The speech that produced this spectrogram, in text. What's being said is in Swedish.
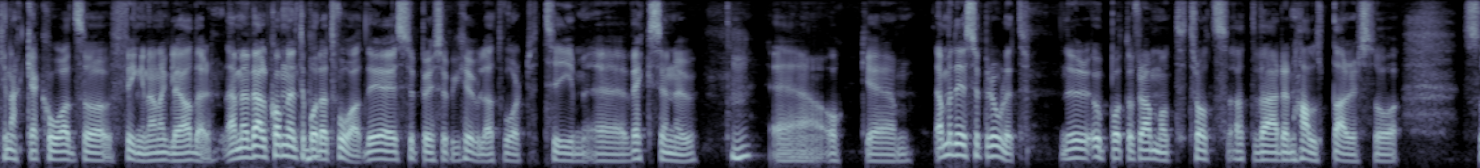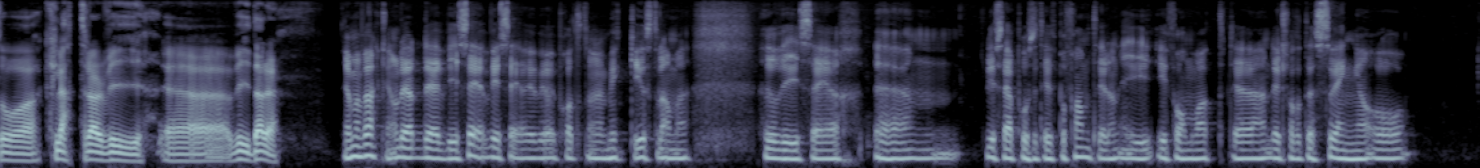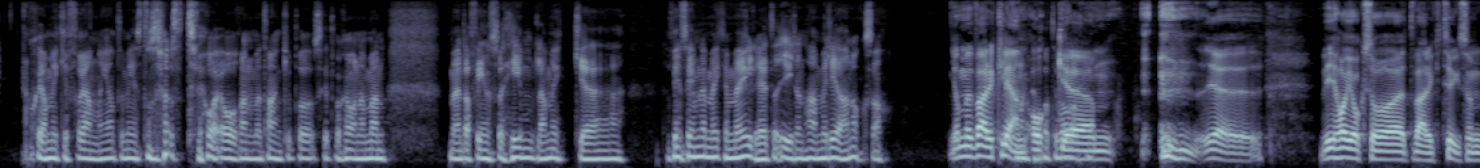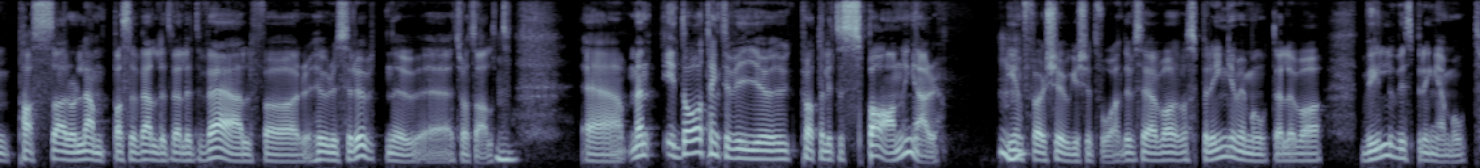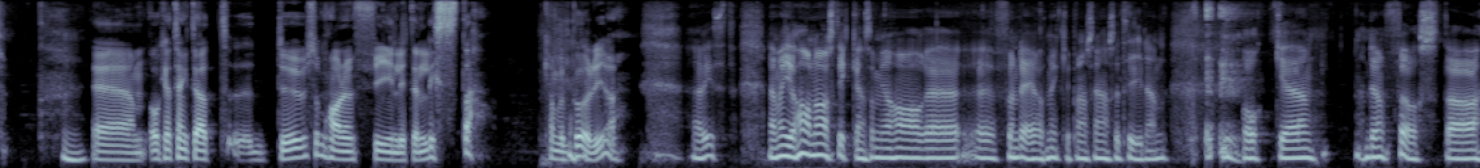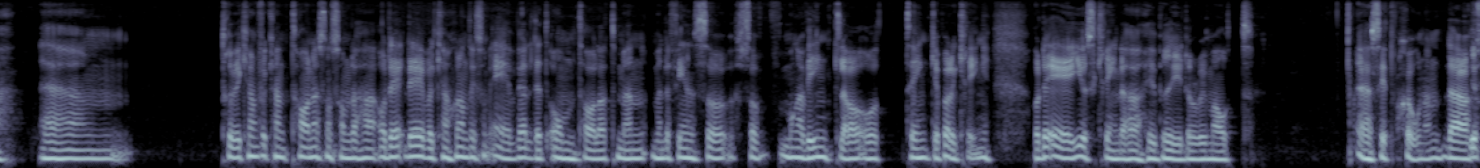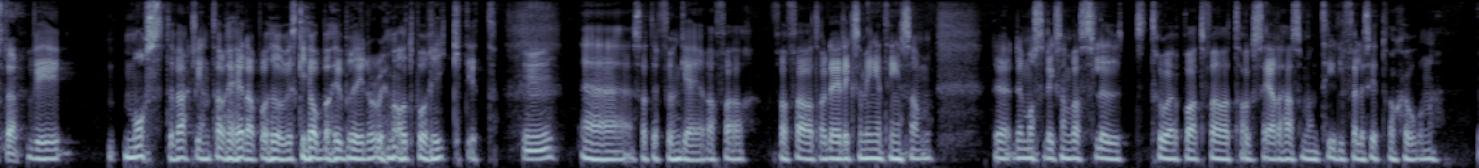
knacka kod så fingrarna glöder. Nej, men välkommen till båda två. Det är super, super kul att vårt team eh, växer nu. Mm. Eh, och eh, ja, men det är superroligt. Nu är det uppåt och framåt. Trots att världen haltar så, så klättrar vi eh, vidare. Ja men verkligen. Och det, det vi, ser, vi ser vi har ju pratat om det mycket, just det där med hur vi ser, ehm, vi ser positivt på framtiden i, i form av att det, det är klart att det svänger och sker mycket förändringar, inte minst de senaste två åren med tanke på situationen. Men, men det finns så himla mycket, det finns så himla mycket möjligheter i den här miljön också. Ja, men verkligen. Och ehm, eh, vi har ju också ett verktyg som passar och lämpar sig väldigt, väldigt väl för hur det ser ut nu, eh, trots allt. Mm. Eh, men idag tänkte vi ju prata lite spaningar Mm. inför 2022. Det vill säga, vad, vad springer vi mot eller vad vill vi springa mot? Mm. Eh, och jag tänkte att du som har en fin liten lista kan väl börja? Ja, visst. Nej, men jag har några stycken som jag har eh, eh, funderat mycket på den senaste tiden. Och eh, den första ehm, tror vi kanske kan ta nästan som det här. Och det, det är väl kanske någonting som är väldigt omtalat, men, men det finns så, så många vinklar att tänka på det kring. Och det är just kring det här hybrid och remote eh. Där vi måste verkligen ta reda på hur vi ska jobba hybrid och remote på riktigt Mm. Eh, så att det fungerar för, för företag. Det är liksom ingenting som... Det, det måste liksom vara slut, tror jag, på att företag ser det här som en tillfällig situation.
